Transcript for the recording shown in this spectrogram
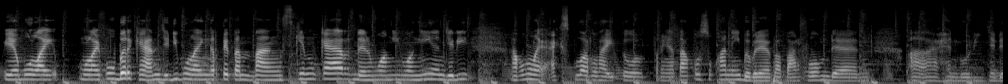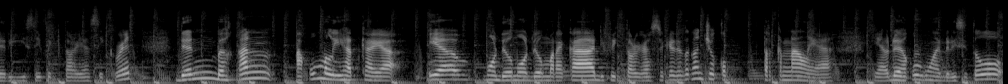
ya mulai mulai puber kan jadi mulai ngerti tentang skincare dan wangi-wangian jadi aku mulai explore lah itu ternyata aku suka nih beberapa parfum dan uh, hand body-nya dari si Victoria's Secret dan bahkan aku melihat kayak ya model-model mereka di Victoria's Secret itu kan cukup terkenal ya. Ya udah aku mulai dari situ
